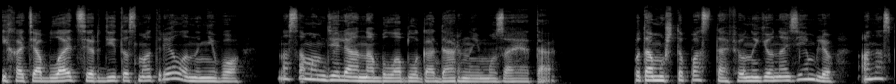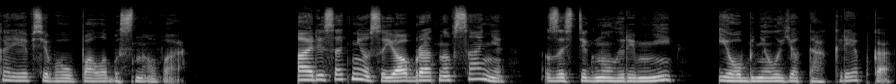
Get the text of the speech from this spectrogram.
и хотя Блайт сердито смотрела на него, на самом деле она была благодарна ему за это. Потому что, поставь он ее на землю, она, скорее всего, упала бы снова. Арис отнес ее обратно в сани, застегнул ремни и обнял ее так крепко,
